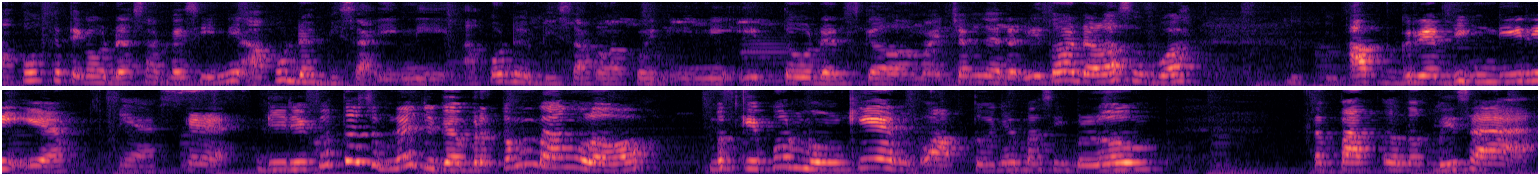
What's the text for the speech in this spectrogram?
Aku ketika udah sampai sini aku udah bisa ini. Aku udah bisa ngelakuin ini itu dan segala macamnya. Dan itu adalah sebuah upgrading diri ya Yes. kayak diriku tuh sebenarnya juga berkembang loh meskipun mungkin waktunya masih belum tepat untuk bisa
